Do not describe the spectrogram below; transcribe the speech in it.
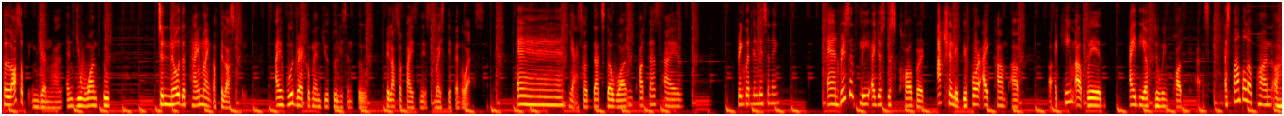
philosophy in general, and you want to to know the timeline of philosophy, I would recommend you to listen to Philosophize This by Stephen West. And yeah, so that's the one podcast I've frequently listening. And recently I just discovered actually before I come up uh, I came up with idea of doing podcast. I stumbled upon on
